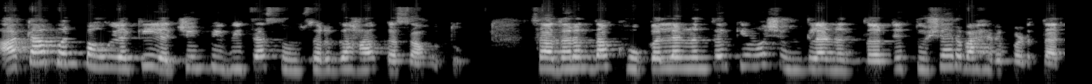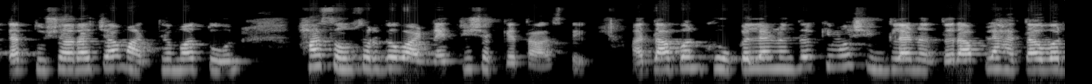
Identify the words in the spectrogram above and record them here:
आता आपण पाहूया की एच एम पी संसर्ग हा कसा होतो. साधारणतः खोकल्यानंतर किंवा शिंकल्यानंतर जे तुषार बाहेर पडतात त्या तुषाराच्या माध्यमातून हा संसर्ग वाढण्याची शक्यता असते. आता आपण खोकल्यानंतर किंवा शिंकल्यानंतर आपल्या हातावर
